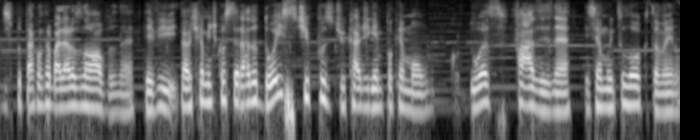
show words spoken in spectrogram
disputar contra baralhos novos, né? Teve praticamente considerado dois tipos de card game Pokémon. Duas fases, né? Isso é muito louco também. Eu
